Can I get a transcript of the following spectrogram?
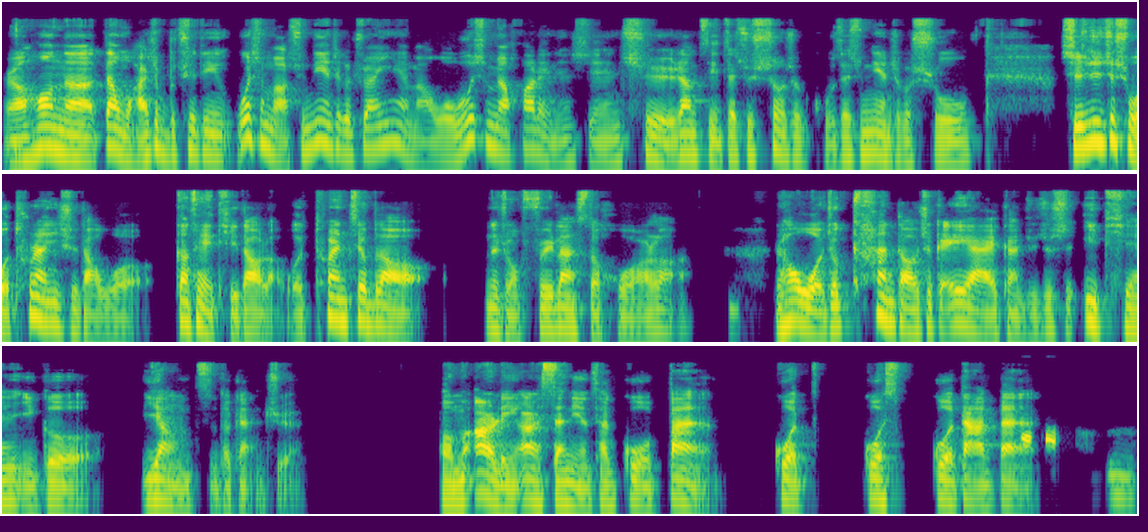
然后呢？但我还是不确定为什么要去念这个专业嘛？我为什么要花两年时间去让自己再去受这个苦，再去念这个书？其实就是我突然意识到，我刚才也提到了，我突然接不到那种 freelance 的活了。然后我就看到这个 AI，感觉就是一天一个样子的感觉。我们二零二三年才过半，过过过大半，嗯，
